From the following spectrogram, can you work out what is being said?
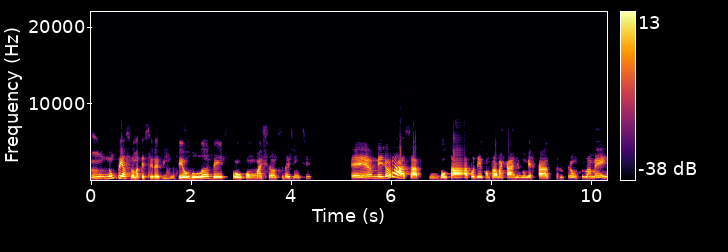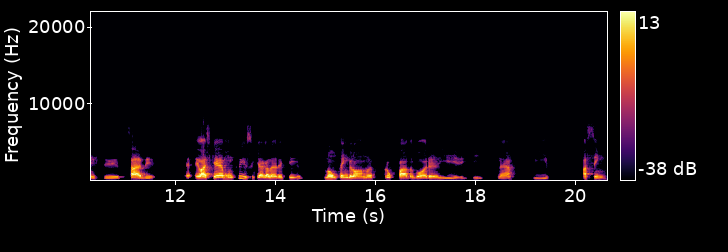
não pensa numa terceira via. Vê o Lula vê, tipo, como uma chance da gente é, melhorar, sabe? Voltar a poder comprar uma carne no mercado tranquilamente, sabe? É, eu acho que é muito isso que a galera que não tem grana preocupada agora e, e né? E assim,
